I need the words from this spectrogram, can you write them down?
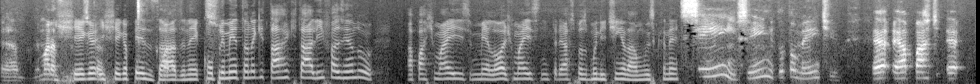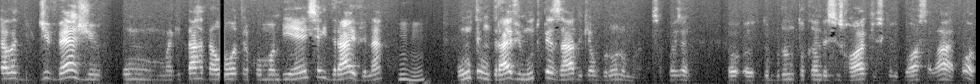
É, chega, cara. e chega pesado, né? Complementando a guitarra que tá ali fazendo a parte mais melódica, mais, entre aspas, bonitinha da música, né? Sim, sim, totalmente. É, é a parte, é, ela diverge uma guitarra da outra como ambiência e drive, né? Uhum. Um tem um drive muito pesado, que é o Bruno, mano. Essa coisa do Bruno tocando esses rocks que ele gosta lá. Pô,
